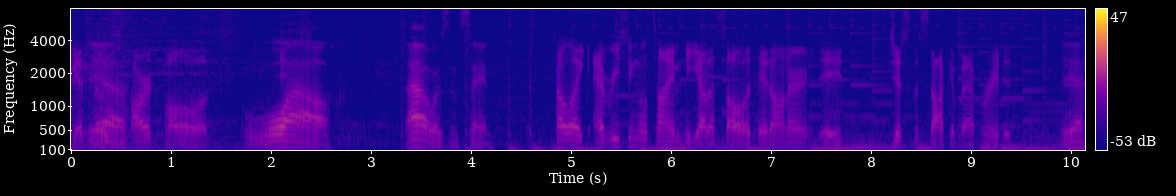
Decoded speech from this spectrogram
get Yeah. those hard follow-ups. Wow. That was insane. Felt like every single time he got a solid hit on her, it just the stock evaporated. Yeah.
